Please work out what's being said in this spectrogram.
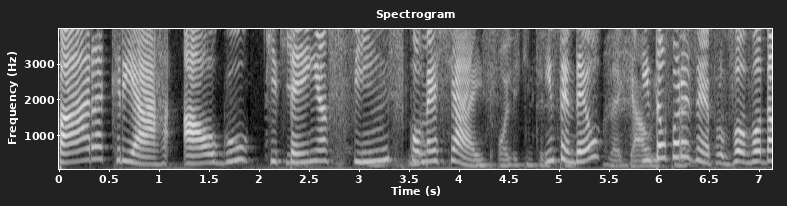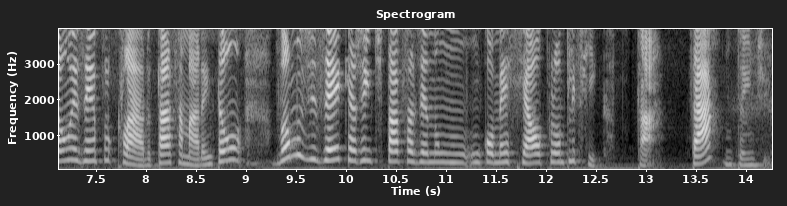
para criar algo que, Que tenha fins comerciais. Olha que interessante. Entendeu? Legal. Então, isso, por né? exemplo, vou, vou dar um exemplo claro, tá, Samara? Então, vamos dizer que a gente está fazendo um, um comercial para o Amplifica, Tá, tá? entendi.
